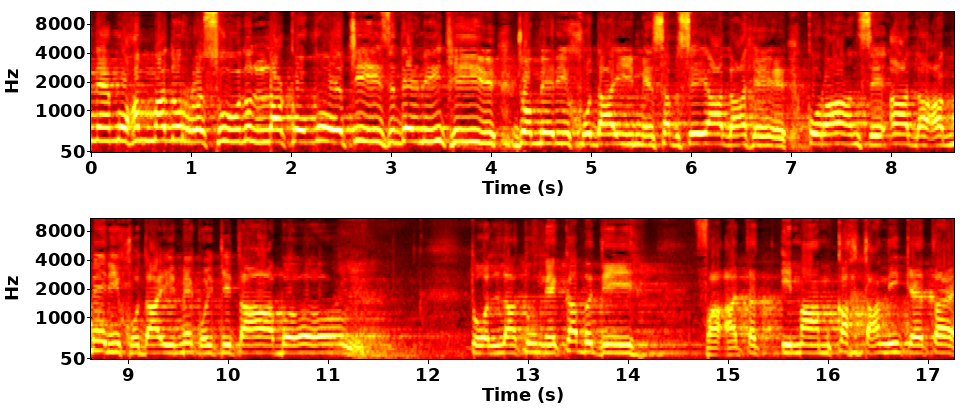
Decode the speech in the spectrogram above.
نے محمد الرسول اللہ کو وہ چیز دینی تھی جو میری خدائی میں سب سے اعلیٰ ہے۔ قرآن سے اعلیٰ میری خدائی میں کوئی کتاب۔ تو اللہ تو نے کب دی؟ فعتت امام قہتانی کہتا ہے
